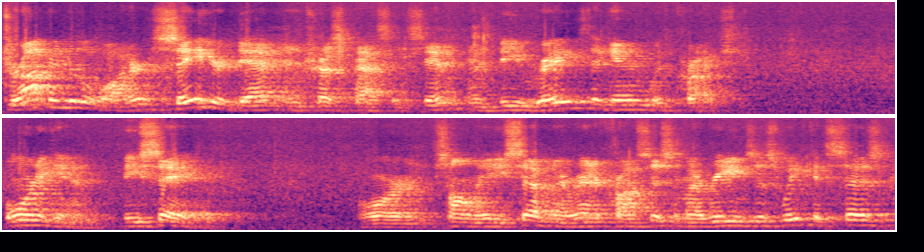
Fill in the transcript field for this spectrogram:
Drop into the water, say your debt and trespass and sin, and be raised again with Christ. Born again, be saved. Or Psalm 87, I ran across this in my readings this week. It says,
